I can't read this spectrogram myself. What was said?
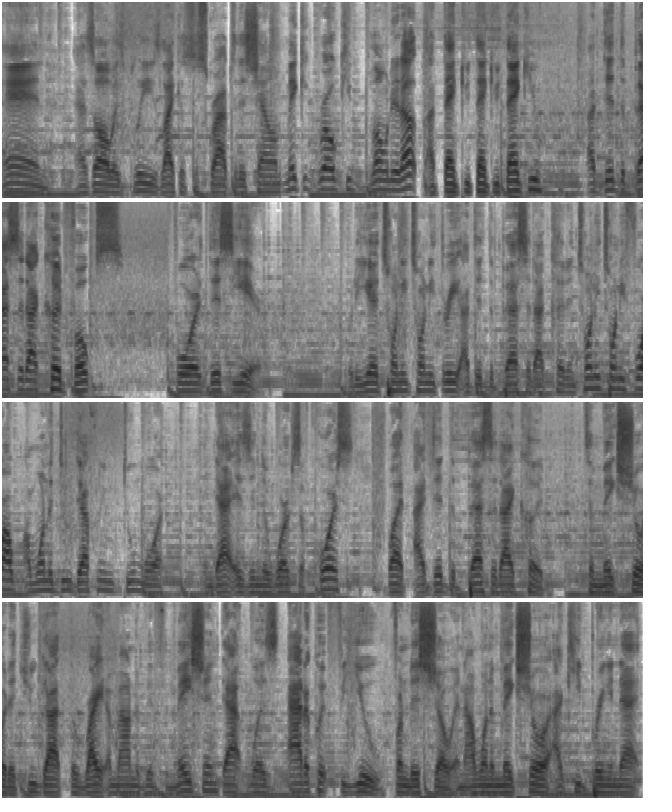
And as always, please like and subscribe to this channel. Make it grow, keep blowing it up. I thank you, thank you, thank you. I did the best that I could, folks, for this year. For the year 2023, I did the best that I could. In 2024, I, I want to do definitely do more, and that is in the works, of course. But I did the best that I could to make sure that you got the right amount of information that was adequate for you from this show. And I want to make sure I keep bringing that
